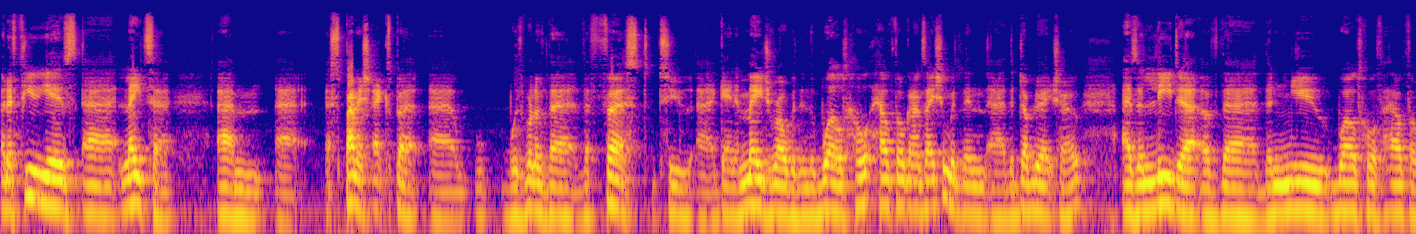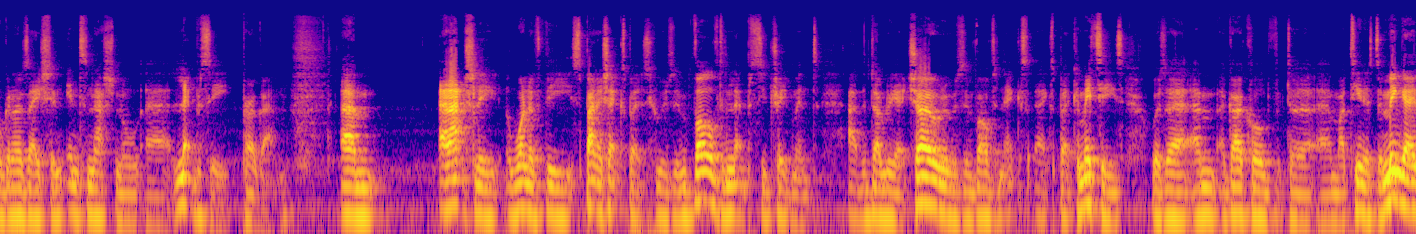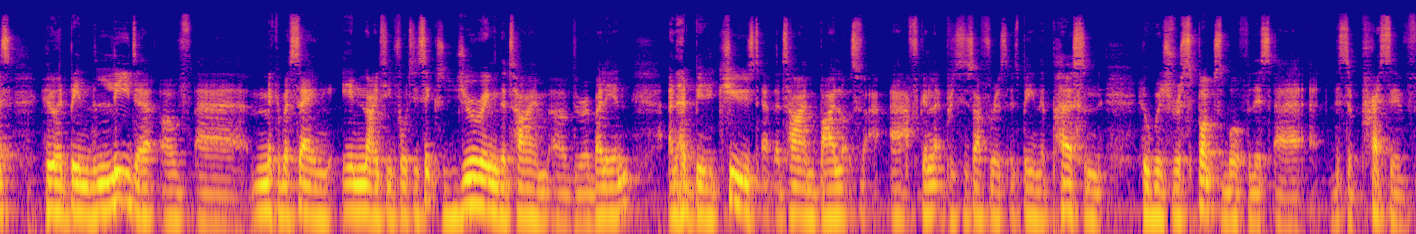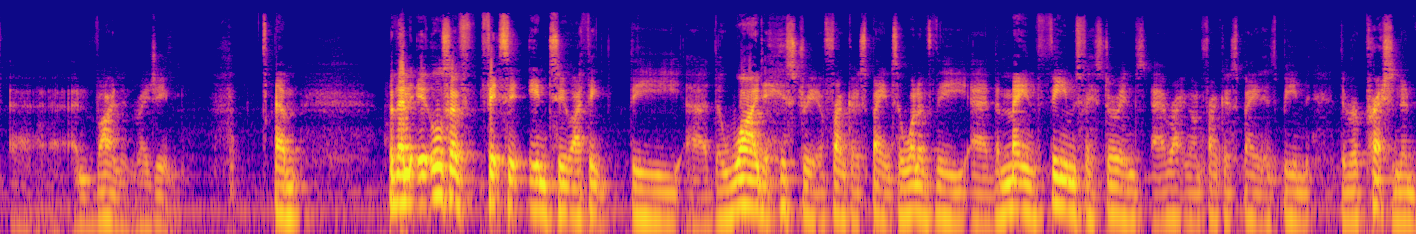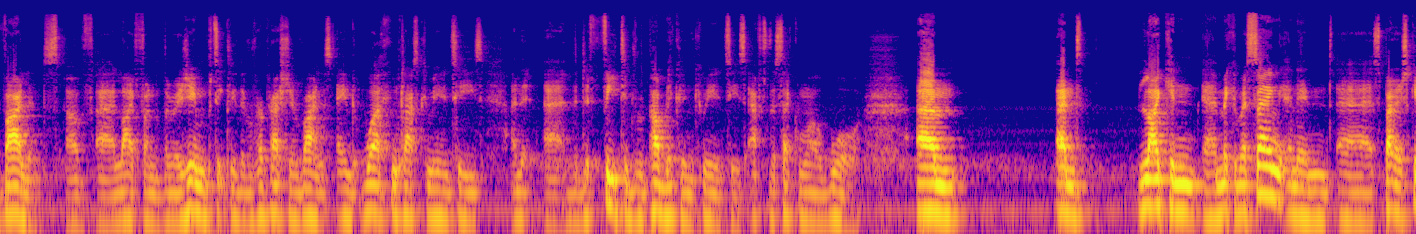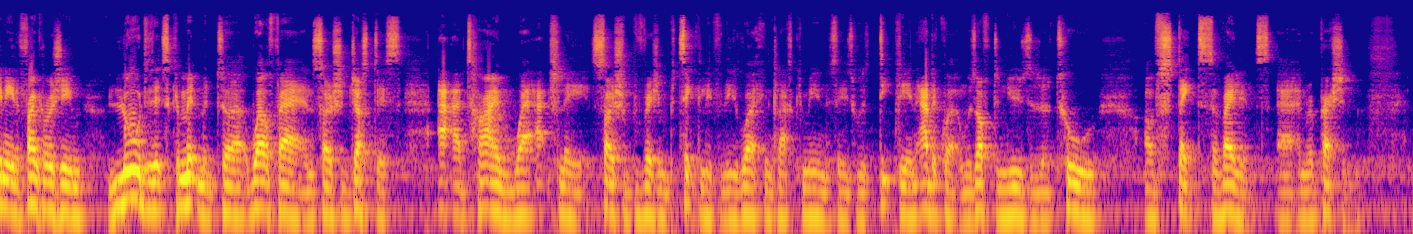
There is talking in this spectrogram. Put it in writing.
And a few years uh, later, um, uh, a Spanish expert uh, was one of the, the first to uh, gain a major role within the World Health Organization, within uh, the WHO, as a leader of the, the new World Health Organization International uh, Leprosy Program. Um, and actually, one of the Spanish experts who was involved in leprosy treatment at the WHO and who was involved in ex- expert committees was a, um, a guy called Victor uh, Martinez Dominguez, who had been the leader of uh, Micomeseng in 1946 during the time of the rebellion and had been accused at the time by lots of African leprosy sufferers as being the person who was responsible for this, uh, this oppressive uh, and violent regime. Um, but then it also fits it into, I think, the uh, the wider history of Franco Spain. So one of the uh, the main themes for historians uh, writing on Franco Spain has been the repression and violence of uh, life under the regime, particularly the repression and violence aimed at working class communities and uh, the defeated republican communities after the Second World War. Um, and like in uh, and in uh, Spanish Guinea, the Franco regime lauded its commitment to welfare and social justice at a time where actually social provision, particularly for these working class communities, was deeply inadequate and was often used as a tool of state surveillance uh, and repression.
